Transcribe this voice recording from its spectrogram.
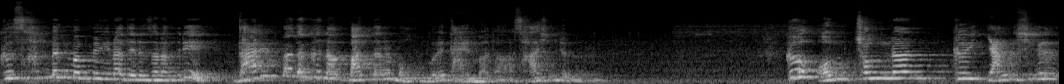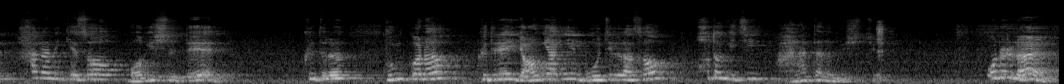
그 300만 명이나 되는 사람들이 날마다 그 나- 만나를 먹은 거예요 날마다 40년을 그 엄청난 그 양식을 하나님께서 먹이실 때 그들은 굶거나 그들의 영양이 모질라서 허덕이지 않았다는 것이죠. 오늘날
